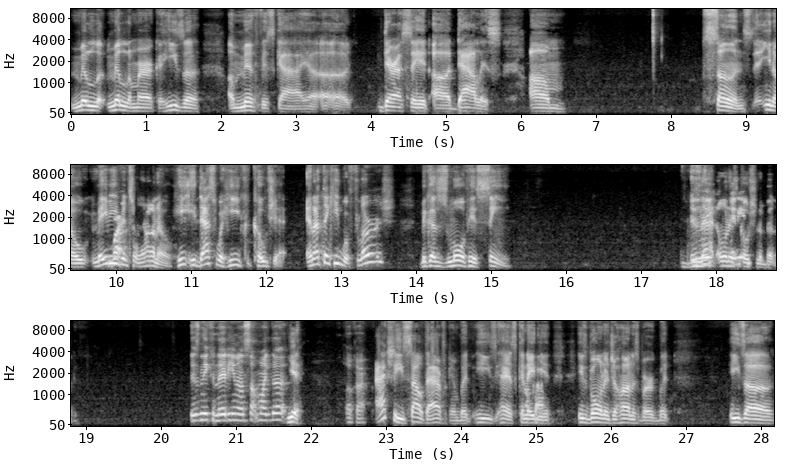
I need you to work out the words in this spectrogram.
middle middle America. He's a a Memphis guy. Uh, uh, dare I say it? Uh, Dallas, um, Suns. You know maybe even Toronto. He, he that's where he could coach at, and I think he would flourish because it's more of his scene, Isn't not he on his coaching ability. Isn't he Canadian or something like that? Yeah. Okay. actually he's South African, but he's has Canadian. He's born in Johannesburg, but he's uh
